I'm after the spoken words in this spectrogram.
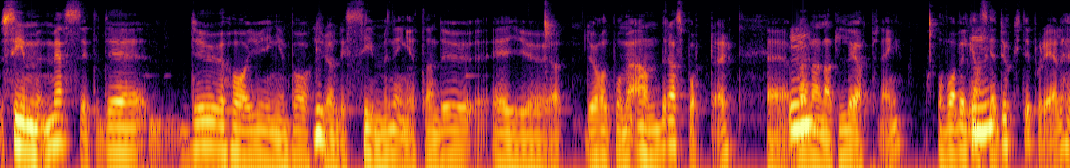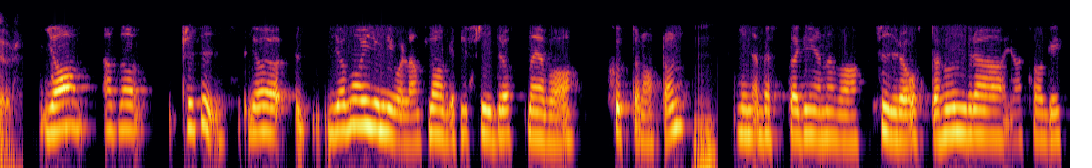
simmässigt, det, du har ju ingen bakgrund i simning utan du är ju, du har hållit på med andra sporter, eh, bland mm. annat löpning. Och var väl ganska mm. duktig på det, eller hur? Ja, alltså precis. Jag, jag var i juniorlandslaget i friidrott när jag var 17-18. Mm. Mina bästa grenar var 4-800. Jag har tagit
